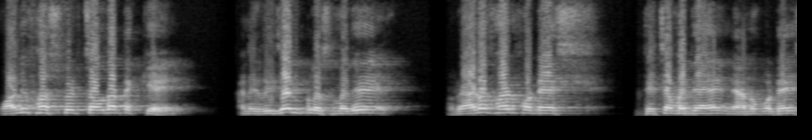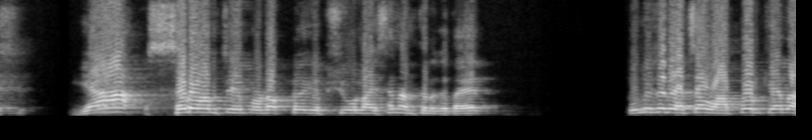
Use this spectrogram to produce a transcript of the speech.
पॉलिफॉस्फेट चौदा टक्के आहे. आणि रिजन प्लसमध्ये रॅडोफाईड पोटॅश त्याच्यामध्ये आहे नॅनो पोटॅश या सर्व आमचे हे प्रोडक्ट एफसीओ लायसन अंतर्गत आहेत. तुम्ही जर याचा वापर केला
